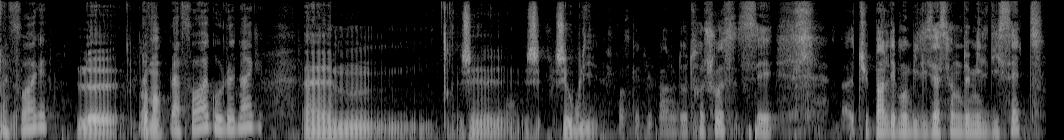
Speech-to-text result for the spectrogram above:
La FOAG le la, comment? la FOAG ou le NAG Euh, J'ai j'ai oublié. Je pense que tu parles d'autre chose. C'est, tu parles des mobilisations de 2017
